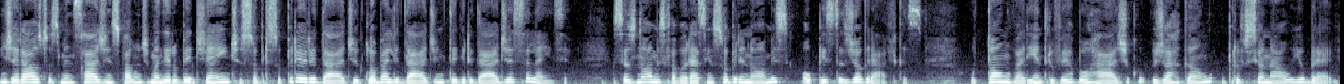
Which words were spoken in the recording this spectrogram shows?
Em geral, suas mensagens falam de maneira obediente sobre superioridade, globalidade, integridade e excelência. Seus nomes favorecem sobrenomes ou pistas geográficas. O tom varia entre o verborrágico, o jargão, o profissional e o breve.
